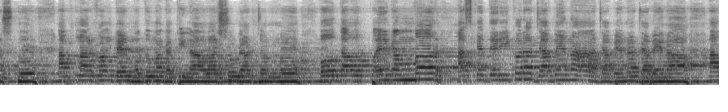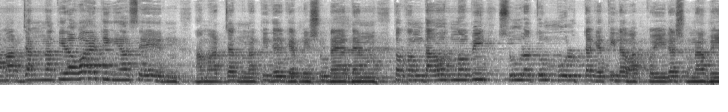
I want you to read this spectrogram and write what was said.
আসতো। আপনার কণ্ঠের মধুমাখা তিলাওয়াত শোনার জন্য, ও দাউদ পয়গাম্বর, আজকে দেরি করা যাবে না যাবে না যাবে না। আমার জান্নাতীরা আছেন, আমার জান্নাতীদেরকে আপনি শুনায় দেন। তখন দাউদ নবী সূরাতুল মুলকটাকে তিলাওয়াত কইরা শোনাবে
